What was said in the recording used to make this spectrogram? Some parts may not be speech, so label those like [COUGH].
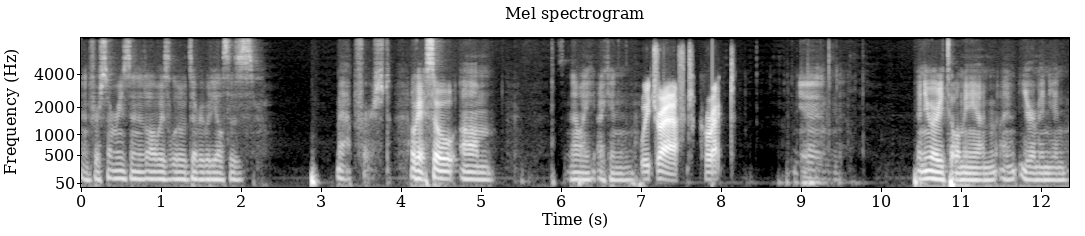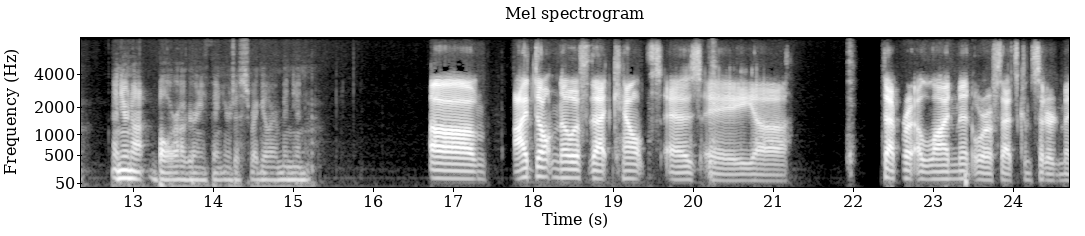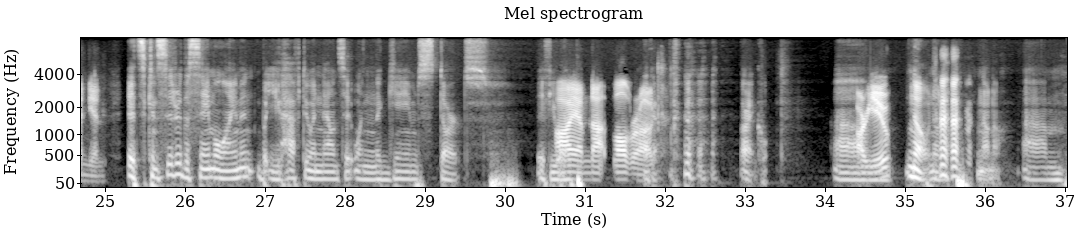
and for some reason it always loads everybody else's map first. Okay, so um, now I, I can. We draft, correct? And, and you already told me I'm, I'm you're a minion, and you're not Balrog or anything. You're just regular minion. Um, I don't know if that counts as a uh, separate alignment or if that's considered minion. It's considered the same alignment, but you have to announce it when the game starts. If you I am not Balrog. Okay. [LAUGHS] All right, cool. Um, Are you? No, no, no, [LAUGHS] no, no. Um,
